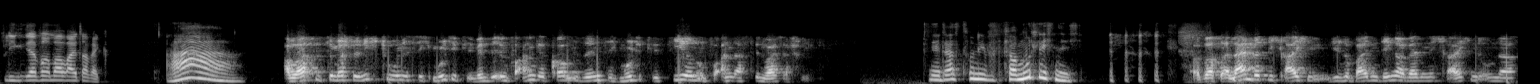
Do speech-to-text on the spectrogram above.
fliegen die einfach immer weiter weg. Ah. Aber was sie zum Beispiel nicht tun, ist sich multiplizieren, wenn sie irgendwo angekommen sind, sich multiplizieren und woanders hin weiterfliegen. Nee, das tun die vermutlich nicht. Also das allein wird nicht reichen, diese beiden Dinger werden nicht reichen, um das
